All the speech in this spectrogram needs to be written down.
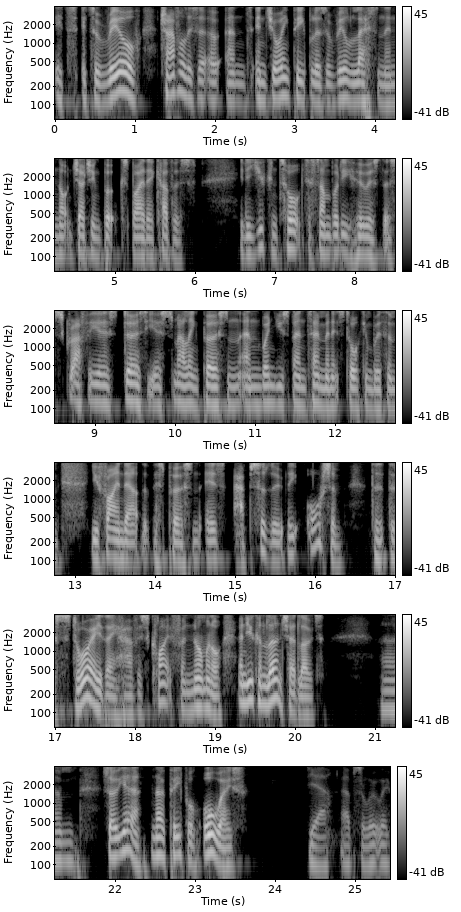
it's, it's a real, travel is a, and enjoying people is a real lesson in not judging books by their covers. You know, you can talk to somebody who is the scruffiest, dirtiest smelling person, and when you spend 10 minutes talking with them, you find out that this person is absolutely awesome. The, the story they have is quite phenomenal, and you can learn shed loads. Um, so yeah, no people, always. Yeah, absolutely.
